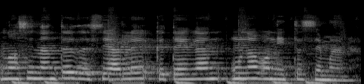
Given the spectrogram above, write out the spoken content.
no sin antes desearle que tengan una bonita semana.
